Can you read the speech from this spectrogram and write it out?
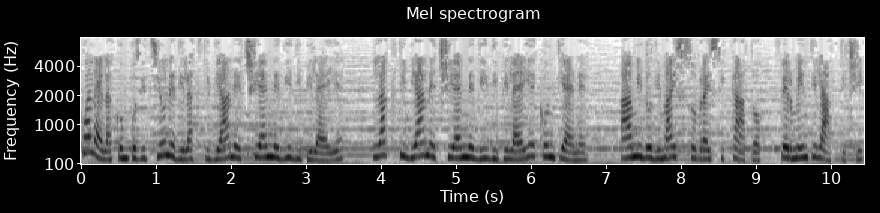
Qual è la composizione di Lactibiane CND di Pileie? Lactibiane CND di Pileie contiene amido di mais sovraessiccato, fermenti lattici,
